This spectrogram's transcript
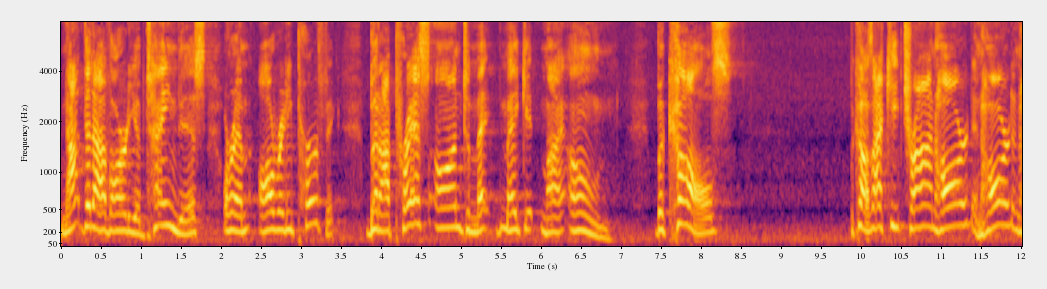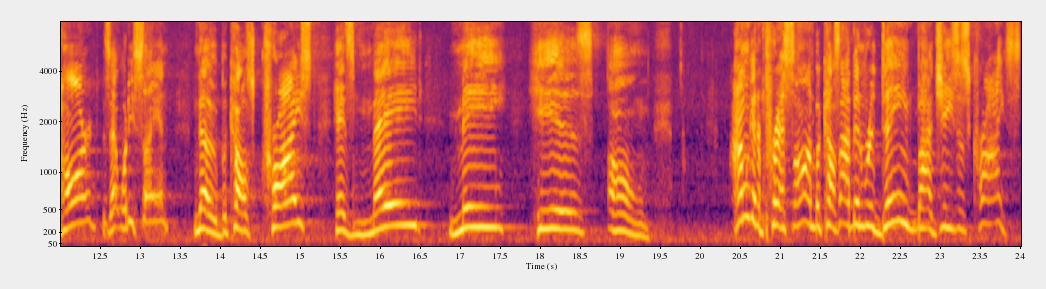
Not that I've already obtained this or am already perfect, but I press on to make, make it my own because because I keep trying hard and hard and hard. Is that what he's saying? No, because Christ has made me his own. I'm going to press on because I've been redeemed by Jesus Christ.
